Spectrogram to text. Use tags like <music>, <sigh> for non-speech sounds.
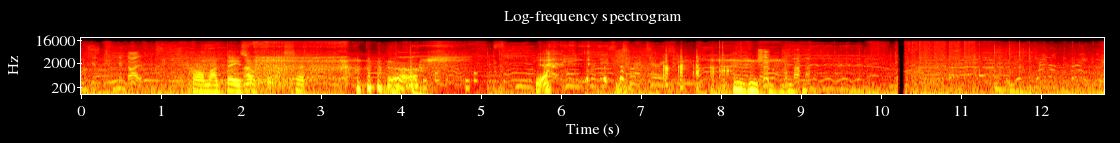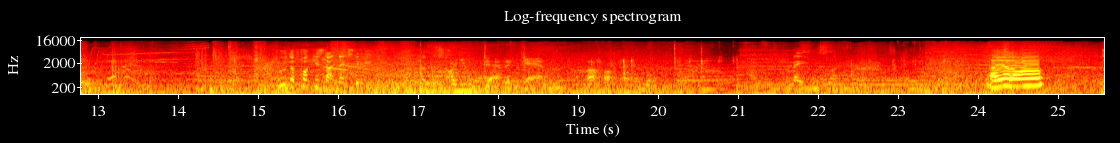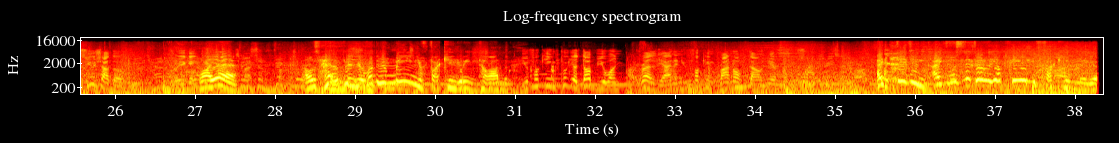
you can, you can dive. Oh my days. Oh, <laughs> so- yeah. Pay for this treachery. Who the fuck is that next to me? Are you dead again? Mate, Hey, hello. it's you, Shadow. So you getting Why, yeah. I was helping you. What do you mean, you fucking retard? You fucking put your W on Rel, yeah, and then you fucking ran off down here for some stupid reason, bro. I didn't. I was literally up here, you fucking nigga.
